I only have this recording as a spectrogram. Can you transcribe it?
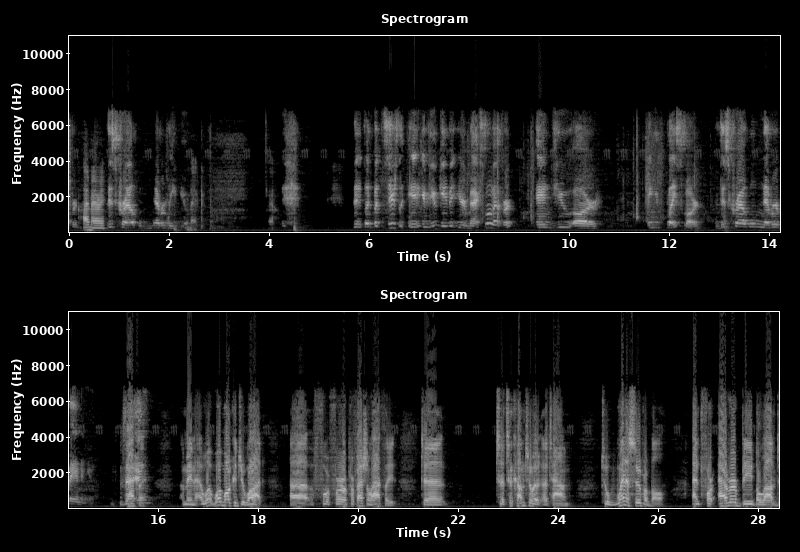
effort, Hi, Mary. this crowd will never leave you. Nick. Th- But, but seriously, if you give it your maximum effort and you are and you play smart, this crowd will never abandon you. Exactly. I mean, what what more could you want uh, for for a professional athlete to to to come to a, a town to win a Super Bowl and forever be beloved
